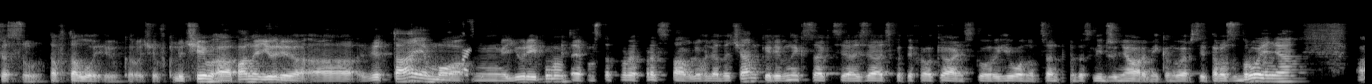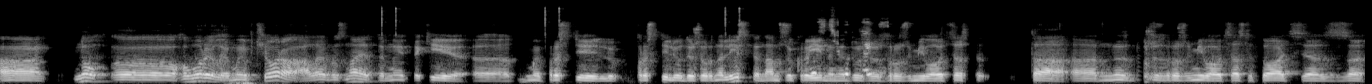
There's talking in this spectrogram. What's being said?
часу, тавтологію, коротше, включив. А, пане Юрію, вітаємо. Юрій Пойта, я просто пре- представлю глядачам, керівник секції Азіатсько-Тихоокеанського регіону Центру дослідження армії, конверсії та роззброєння. Ну, е, говорили ми вчора, але ви знаєте, ми такі, е, ми прості, прості люди, журналісти. Нам з України не дуже зрозуміла оця та е, не дуже зрозуміла оця ситуація з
